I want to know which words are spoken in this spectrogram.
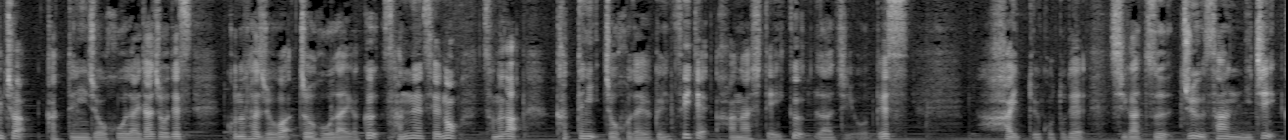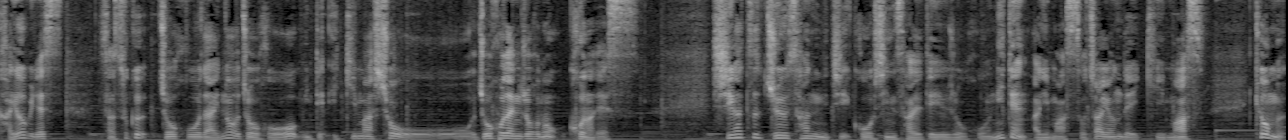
んにちは。勝手に情報大ラジオです。このラジオは情報大学3年生の佐野が勝手に情報大学について話していくラジオです。はい、ということで4月13日火曜日です。早速、情報大の情報を見ていきましょう。情報大の情報のコーナーです。4月13日更新されている情報2点あります。そちら読んでいきます。今日も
